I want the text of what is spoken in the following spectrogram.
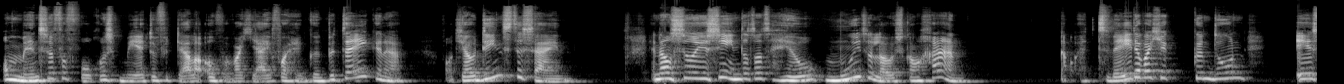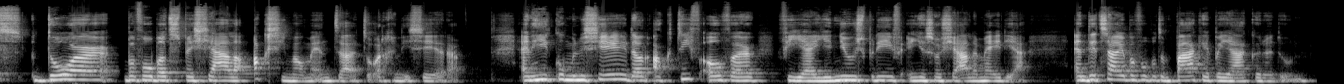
om mensen vervolgens meer te vertellen over wat jij voor hen kunt betekenen, wat jouw diensten zijn. En dan zul je zien dat het heel moeiteloos kan gaan. Nou, het tweede wat je kunt doen is door bijvoorbeeld speciale actiemomenten te organiseren. En hier communiceer je dan actief over via je nieuwsbrief en je sociale media. En dit zou je bijvoorbeeld een paar keer per jaar kunnen doen.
